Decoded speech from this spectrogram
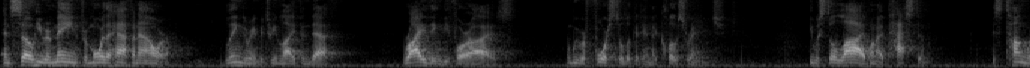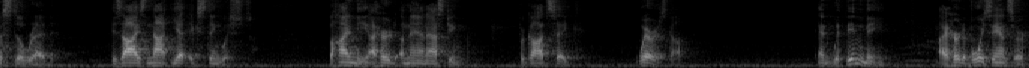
And so he remained for more than half an hour, lingering between life and death, writhing before our eyes. And we were forced to look at him at close range. He was still alive when I passed him. His tongue was still red, his eyes not yet extinguished. Behind me, I heard a man asking, For God's sake, where is God? And within me, I heard a voice answer,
